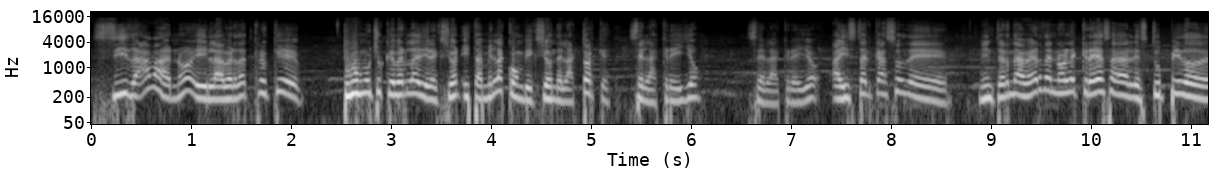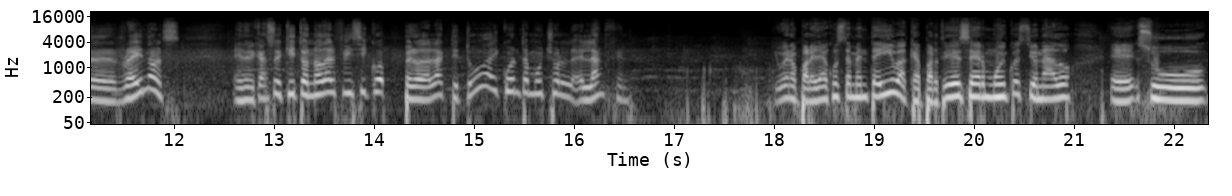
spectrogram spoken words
sí daba, ¿no? Y la verdad creo que tuvo mucho que ver la dirección y también la convicción del actor que se la creyó se la creyó. Ahí está el caso de Linterna Verde, no le crees al estúpido de Reynolds. En el caso de Quito no da el físico, pero da la actitud, ahí cuenta mucho el, ángel. Y bueno, para allá justamente iba, que a partir de ser muy cuestionado eh, su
